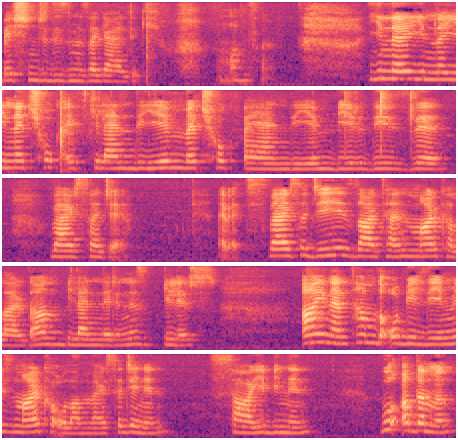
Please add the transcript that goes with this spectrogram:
Beşinci dizimize geldik. Aman tanrım. Yine yine yine çok etkilendiğim ve çok beğendiğim bir dizi. Versace. Evet, Versace'yi zaten markalardan bilenleriniz bilir. Aynen tam da o bildiğimiz marka olan Versace'nin sahibinin bu adamın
